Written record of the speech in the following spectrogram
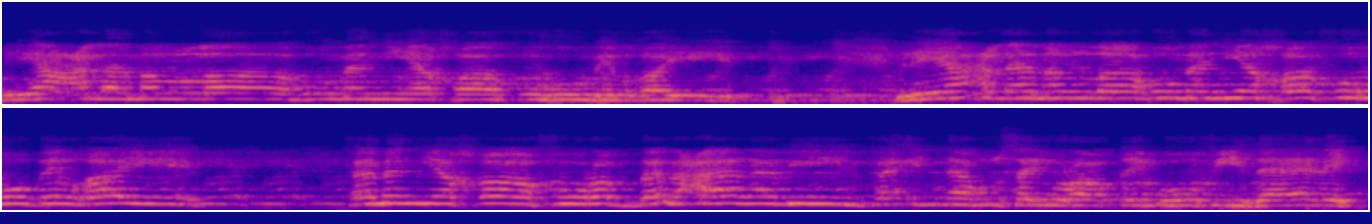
ليعلم الله من يخافه بالغيب ليعلم الله من يخافه بالغيب. فمن يخاف رب العالمين فإنه سيراقبه في ذلك.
